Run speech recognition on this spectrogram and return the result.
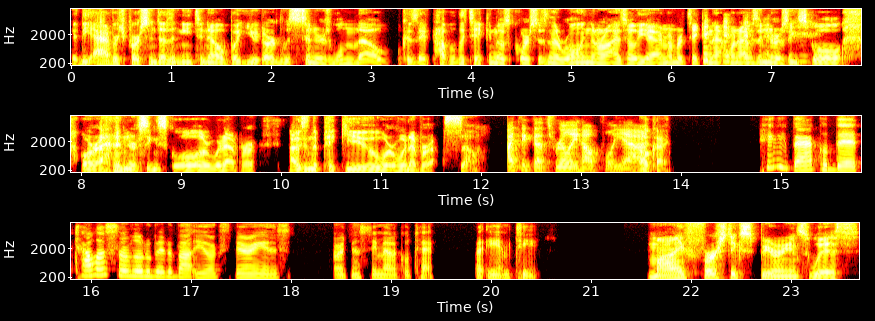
the average person doesn't need to know, but your listeners will know because they've probably taken those courses and they're rolling their eyes. Oh, yeah, I remember taking that when I was in nursing school or at a nursing school or whatever. I was in the PICU or whatever else. So I think that's really helpful. Yeah. Okay piggyback a bit. Tell us a little bit about your experience emergency medical tech or EMT. My first experience with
